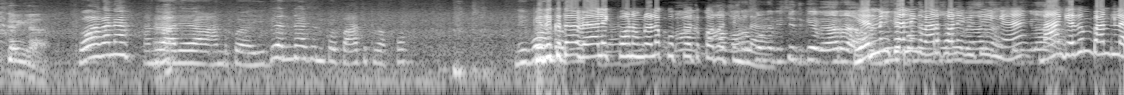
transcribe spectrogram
சரிங்களா? போகண்ணே அந்த அது அந்த ப- இது என்னாச்சுன்னு போய் பார்த்துட்டு வாப்போ நீ போ. இதுக்கு தான் வேலைக்கு போனவங்களெல்லாம் கூப்பிட்டு நான் வர வச்சுங்களா. சொன்ன விஷயத்துக்கே வேற. என்னங்க சார் நீங்க பண்ண சொன்ன விஷயங்க? வேற? நாங்க எதுவும் பண்ணல.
